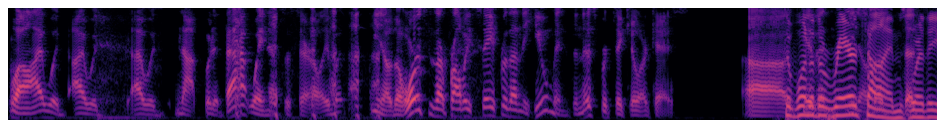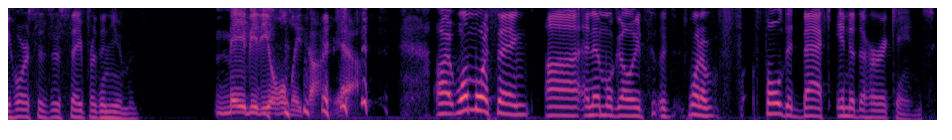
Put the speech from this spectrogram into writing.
Well, I would, I would, I would not put it that way necessarily, but you know, the horses are probably safer than the humans in this particular case. Uh, the one given, of the rare you know, times where the horses are safer than humans. Maybe the only time, yeah. All right, one more thing, uh, and then we'll go. It's, it's one of f- folded back into the Hurricanes.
